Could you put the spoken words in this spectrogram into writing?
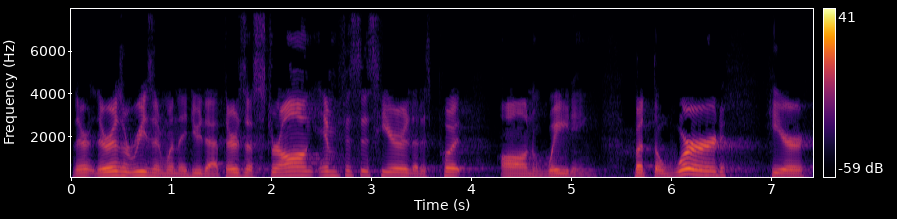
There, there is a reason when they do that. There's a strong emphasis here that is put on waiting. But the word here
